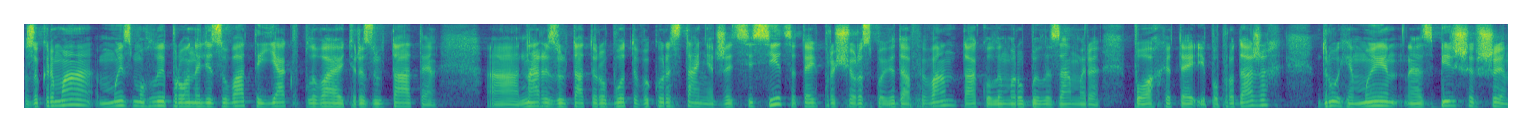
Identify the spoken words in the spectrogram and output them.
Зокрема, ми змогли проаналізувати, як впливають результати на результати роботи використання JetCC. Це те, про що розповідав Іван, та, коли ми робили заміри по АХТ і по продажах. Друге, ми е, збільшивши.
